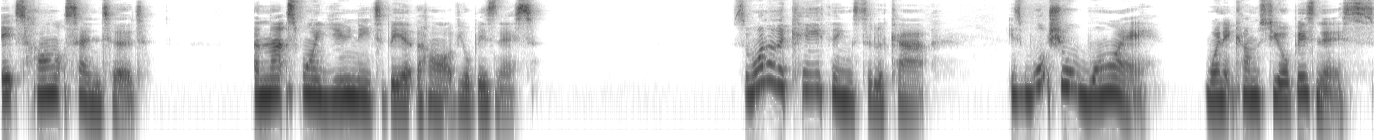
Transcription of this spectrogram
It's heart centered. And that's why you need to be at the heart of your business. So, one of the key things to look at is what's your why when it comes to your business?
